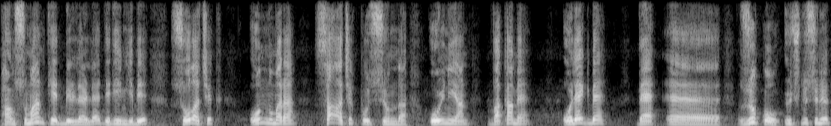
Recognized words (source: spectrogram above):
pansuman tedbirlerle dediğim gibi sol açık, 10 numara sağ açık pozisyonda oynayan Vakame, Olegbe ve eee Zubkov üçlüsünü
